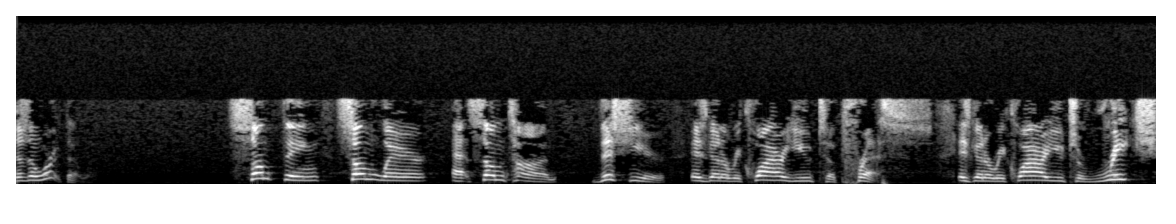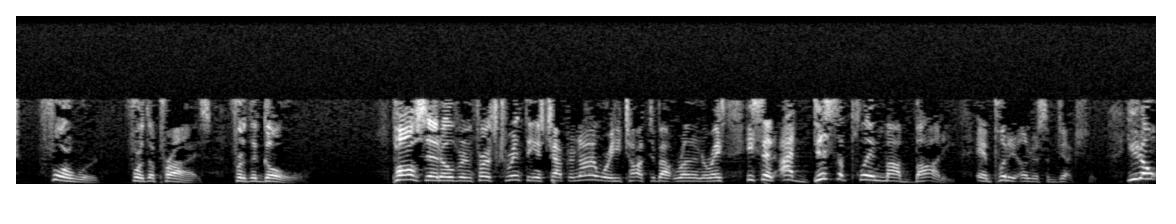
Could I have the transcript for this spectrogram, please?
Doesn't work that way. Something, somewhere, at some time this year is going to require you to press, is going to require you to reach forward for the prize, for the goal. Paul said over in 1 Corinthians chapter 9, where he talked about running a race, he said, I discipline my body and put it under subjection. You don't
